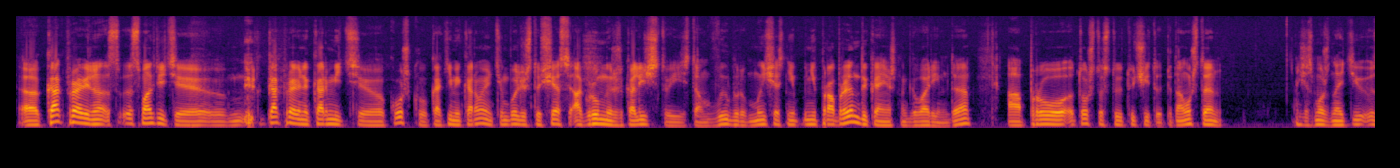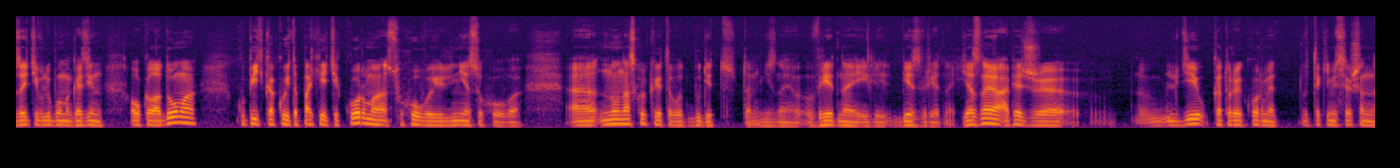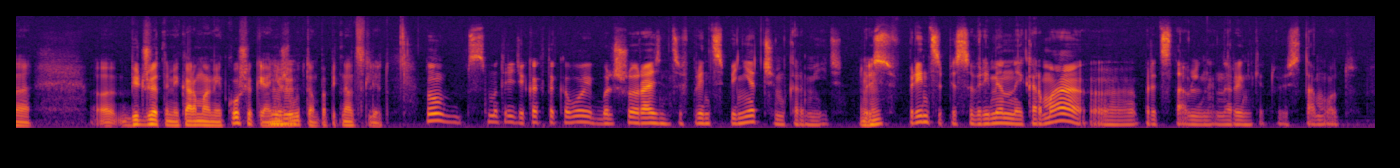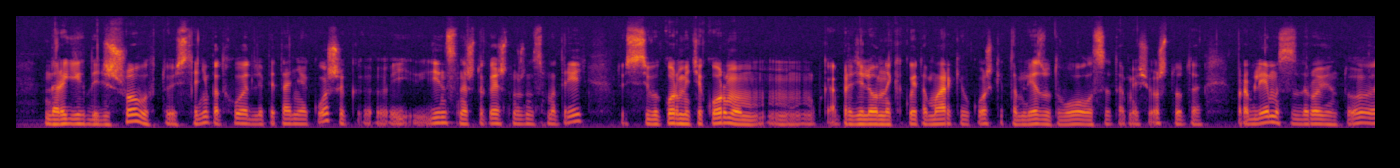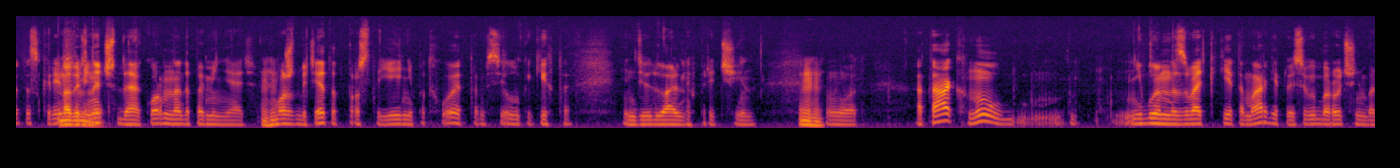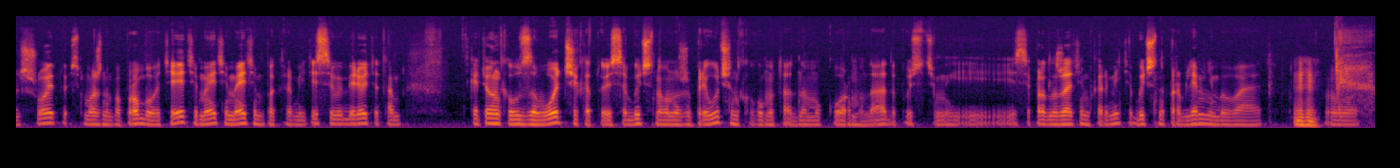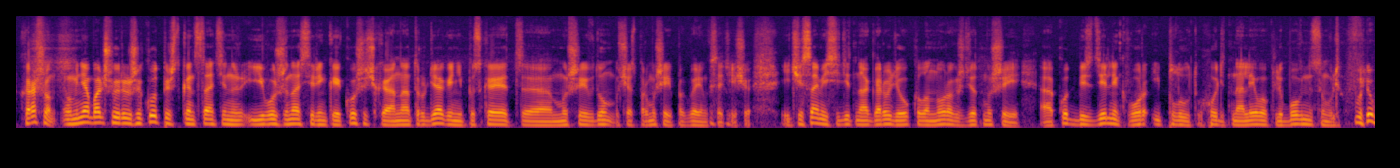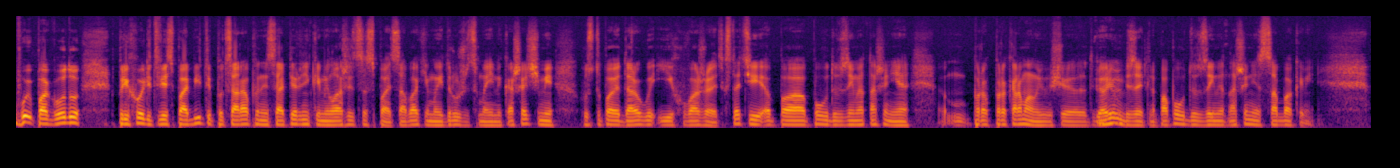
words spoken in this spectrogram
Как правильно, смотрите, как правильно кормить э, кошку, какими кормами, тем более, что сейчас огромное же количество есть там выбор. Мы сейчас не, не про бренды, конечно, говорим, да, а про то, что стоит учитывать, потому что Сейчас можно найти, зайти в любой магазин около дома, купить какой-то пакетик корма, сухого или не сухого. Э, но насколько это вот будет, там, не знаю, вредно или безвредно. Я знаю, опять же, людей, которые кормят вот такими совершенно Э, бюджетными кормами кошек, и они угу. живут там по 15 лет. Ну, смотрите, как таковой большой разницы в принципе нет, чем кормить. То угу. есть, в принципе, современные корма э, представлены на рынке, то есть там вот дорогих до дешевых, то есть они подходят для питания кошек. Единственное, что, конечно, нужно смотреть, то есть если вы кормите кормом определенной какой-то марки, у кошки там лезут волосы, там еще что-то, проблемы со здоровьем, то это, скорее надо всего, менять. значит, да, корм надо поменять. Угу. Может быть, этот просто ей не подходит там в силу каких-то индивидуальных причин. Угу. Вот. А так, ну, не будем называть какие-то марки, то есть выбор очень большой, то есть можно попробовать этим, этим, этим покормить. Если вы берете там котенка у заводчика, то есть обычно он уже приучен к какому-то одному корму, да, допустим, и если продолжать им кормить, обычно проблем не бывает. Угу. Вот. Хорошо. У меня большой рыжий кот, пишет Константин, его жена серенькая кошечка, она трудяга, не пускает э, мышей в дом. Сейчас про мышей поговорим, кстати, еще. И часами сидит на огороде около норок, ждет мышей. А кот бездельник, вор и плут. Уходит налево к любовницам в, в любую погоду, приходит весь побитый, поцарапанный соперниками, ложится спать. Собаки мои дружат с моими кошачьими, уступают дорогу и их уважают. Кстати, по поводу взаимоотношения, про, про корма мы еще говорим mm-hmm. обязательно, по поводу взаимоотношения с собаками.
